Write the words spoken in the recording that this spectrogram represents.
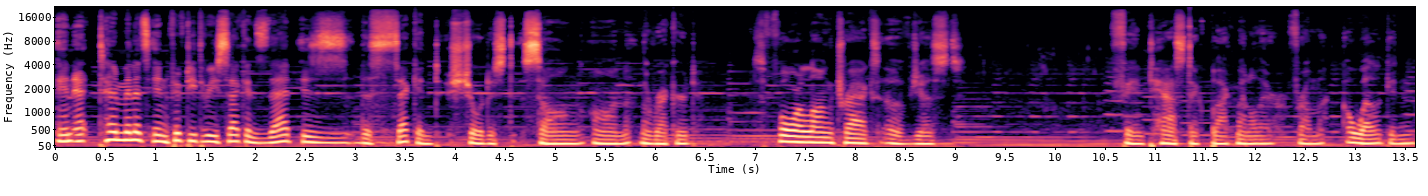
And at 10 minutes and 53 seconds, that is the second shortest song on the record. It's four long tracks of just fantastic black metal there from Awelkin.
